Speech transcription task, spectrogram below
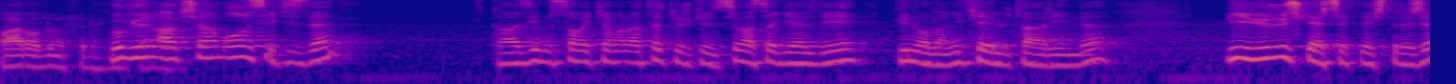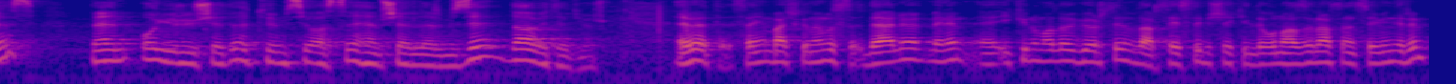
Var olduğunu sürece. Bugün akşam 18'de Gazi Mustafa Kemal Atatürk'ün Sivas'a geldiği gün olan 2 Eylül tarihinde bir yürüyüş gerçekleştireceğiz. Ben o yürüyüşe de tüm Sivaslı hemşerilerimizi davet ediyorum. Evet Sayın Başkanımız, değerli yönetmenim e, iki numaralı görselimiz var. Sesli bir şekilde onu hazırlarsanız sevinirim.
